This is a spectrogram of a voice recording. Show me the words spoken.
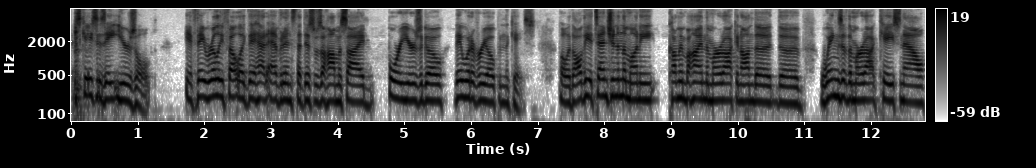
This case is eight years old. If they really felt like they had evidence that this was a homicide four years ago, they would have reopened the case. But with all the attention and the money coming behind the Murdaugh and on the the wings of the Murdaugh case now,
